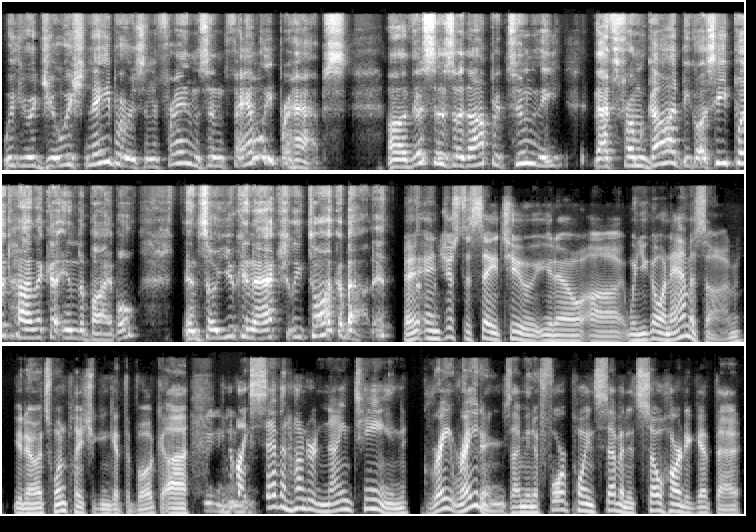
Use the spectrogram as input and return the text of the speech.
with your Jewish neighbors and friends and family, perhaps. Uh, this is an opportunity that's from God because He put Hanukkah in the Bible. And so you can actually talk about it. And, and just to say, too, you know, uh, when you go on Amazon, you know, it's one place you can get the book. Uh, have like 719 great ratings. I mean, a 4.7, it's so hard to get that.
